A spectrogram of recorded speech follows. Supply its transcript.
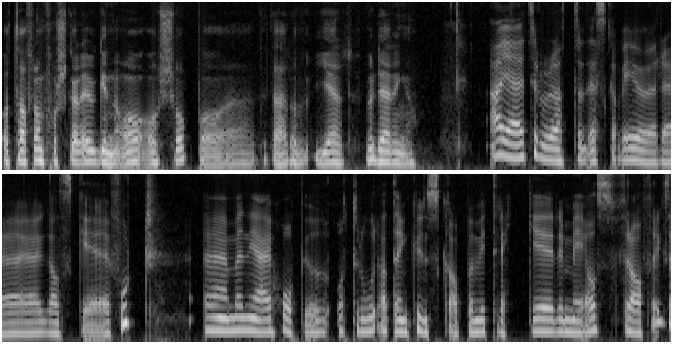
å ta fram forskerøynene og, og se på eh, dette her og gjøre vurderinger? Jeg tror at det skal vi gjøre ganske fort. Eh, Men jeg håper jo og tror at den kunnskapen vi trekker med oss fra f.eks.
